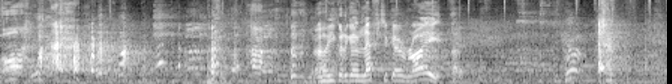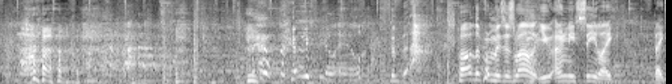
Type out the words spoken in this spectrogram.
Oh, you gotta go left to go right. I feel ill. The, part of the problem is as well, you only see like like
